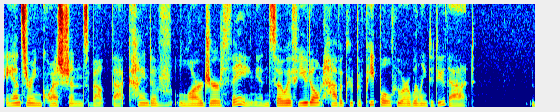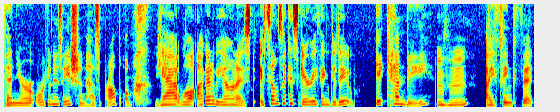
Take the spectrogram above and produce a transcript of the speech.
answering questions about that kind of larger thing. And so, if you don't have a group of people who are willing to do that, then your organization has a problem. Yeah, well, I got to be honest. It sounds like a scary thing to do. It can be. Mm-hmm. I think that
